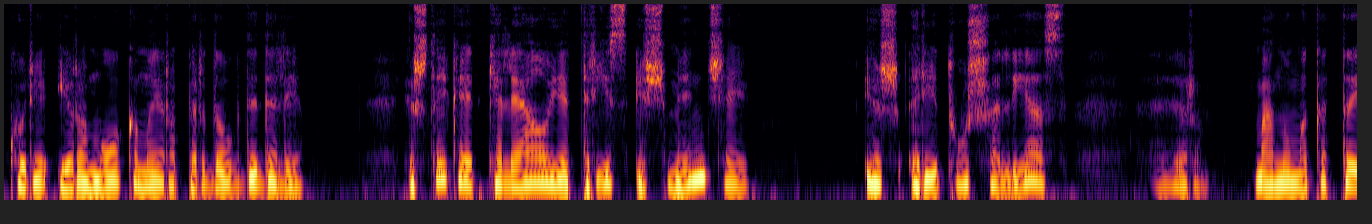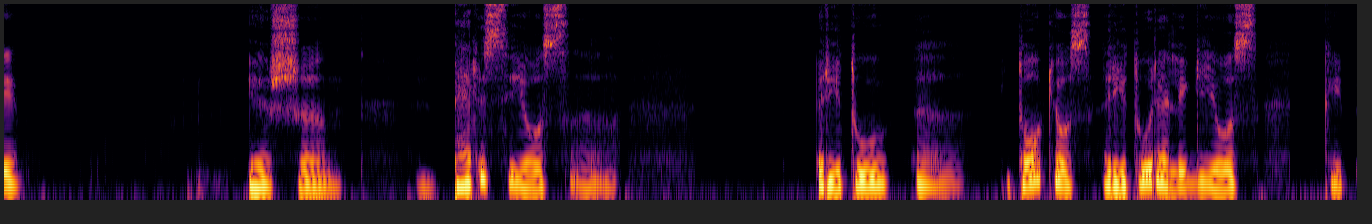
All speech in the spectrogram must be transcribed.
kuri yra mokama, yra per daug didelė. Ir štai, kai atkeliauja trys išminčiai iš rytų šalies, ir manoma, kad tai iš e, Persijos e, rytų, kitokios rytų religijos kaip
